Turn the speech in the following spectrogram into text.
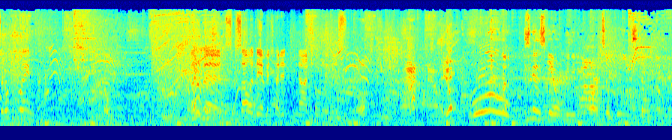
so don't complain. Oh, That would have been some solid damage had it not totally missed. oh. Ah, alley-oop. This is gonna scale really, really hard, so please don't. Okay.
